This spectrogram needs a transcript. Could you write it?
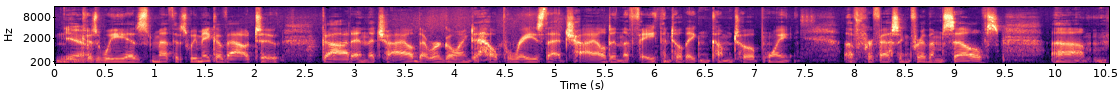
Yeah. Because we, as Methodists, we make a vow to God and the child that we're going to help raise that child in the faith until they can come to a point of professing for themselves um,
